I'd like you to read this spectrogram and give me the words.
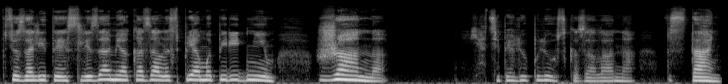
все залитое слезами, оказалось прямо перед ним. «Жанна!» «Я тебя люблю», — сказала она. «Встань!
